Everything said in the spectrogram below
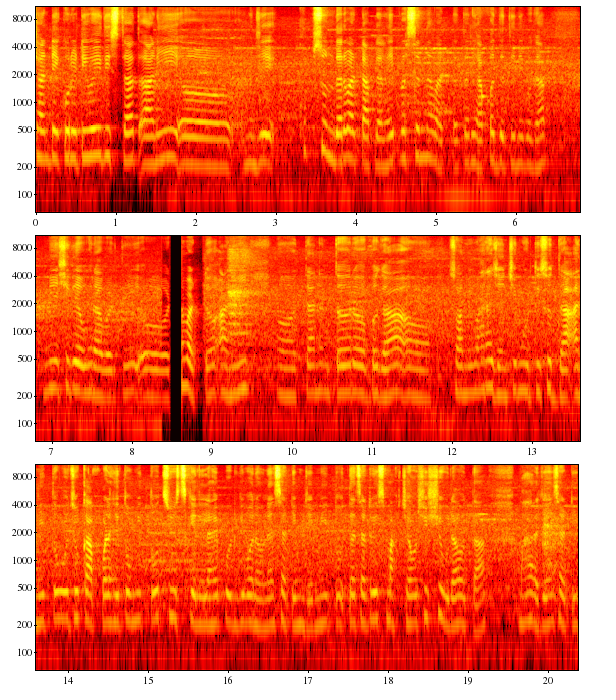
छान डेकोरेटिव्हही दिसतात आणि म्हणजे खूप सुंदर वाटतं आपल्याला हे प्रसन्न वाटतं. तर ह्या पद्धतीने बघा मी अशी देवघरावरती वाटतं. आणि त्यानंतर बघा स्वामी महाराजांची मूर्तीसुद्धा आणि तो जो कापड आहे तो मी तोच यूज केलेला आहे पोटगी बनवण्यासाठी. म्हणजे मी तो त्याचा ड्रेस मागच्या वर्षी शिवला होता. महाराजांसाठी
